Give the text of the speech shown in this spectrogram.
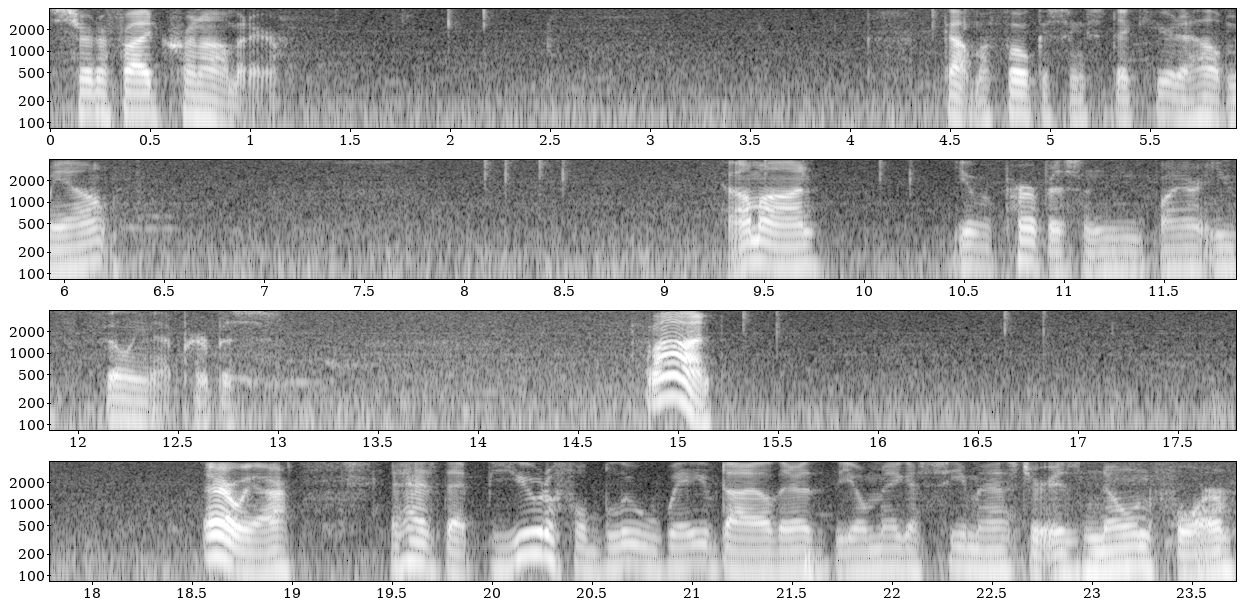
Certified chronometer. Got my focusing stick here to help me out. Come on. You have a purpose, and why aren't you fulfilling that purpose? Come on! There we are. It has that beautiful blue wave dial there that the Omega Seamaster is known for.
